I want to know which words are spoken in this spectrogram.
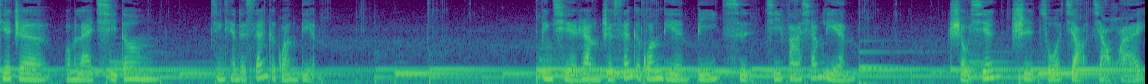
接着，我们来启动今天的三个光点，并且让这三个光点彼此激发相连。首先是左脚脚踝，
